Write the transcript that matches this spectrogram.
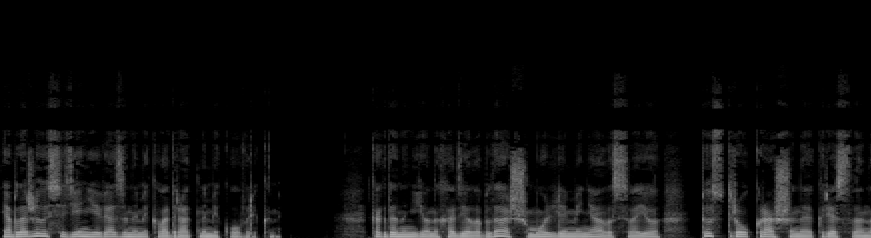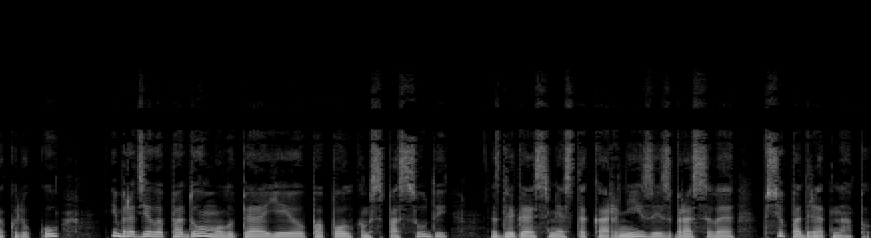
и обложила сиденье вязаными квадратными ковриками. Когда на нее находила блажь, Молли меняла свое пестро украшенное кресло на клюку и бродила по дому, лупя ею по полкам с посудой, сдвигая с места карнизы и сбрасывая все подряд на пол.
